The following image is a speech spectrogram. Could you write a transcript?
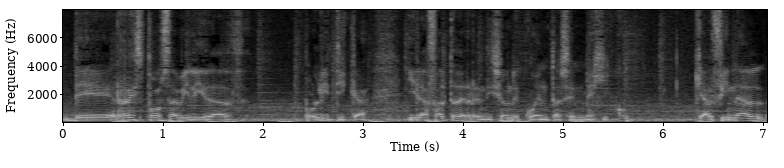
de responsabilidad política y la falta de rendición de cuentas en México, que al final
